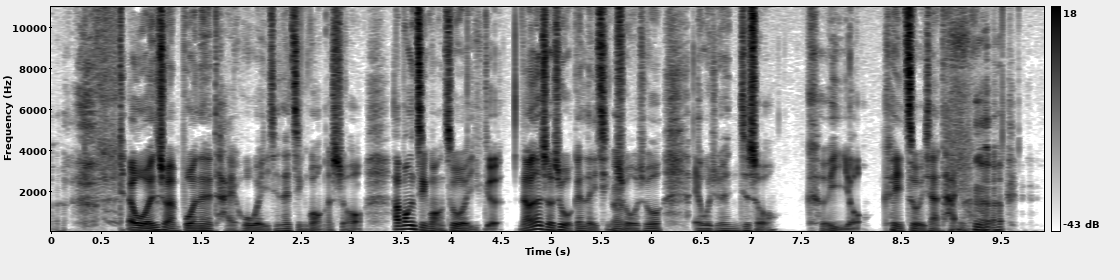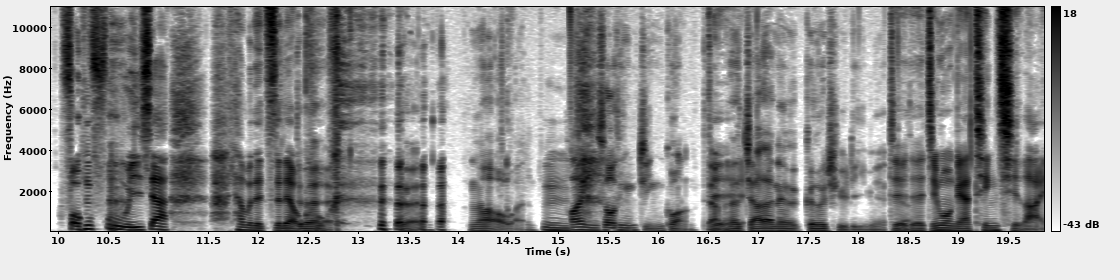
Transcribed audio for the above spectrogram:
哎，我很喜欢播那个台呼，我以前在景广的时候，他帮景广做了一个，然后那时候是我跟雷晴说，我说，哎，我觉得你这首。可以哦，可以做一下台呼，丰富一下 他们的资料库，对，很好玩。嗯，欢迎收听警广，对，要加在那个歌曲里面。对对，警广给他听起来。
